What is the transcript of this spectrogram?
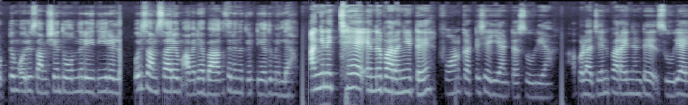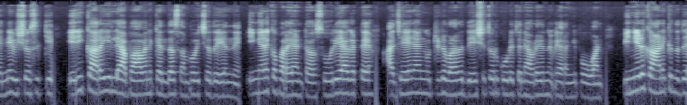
ഒട്ടും ഒരു സംശയം തോന്നുന്ന രീതിയിലുള്ള ഒരു സംസാരവും അവന്റെ ഭാഗത്തു നിന്ന് കിട്ടിയതുമില്ല. അങ്ങനെ ഛേ എന്ന് പറഞ്ഞിട്ട് ഫോൺ കട്ട് ചെയ്യാൻ കേട്ടോ സൂര്യ. അപ്പോൾ അജയൻ പറയുന്നുണ്ട് സൂര്യ എന്നെ വിശ്വസിക്കുക എനിക്കറിയില്ല ഭാവനയ്ക്ക് എന്താ സംഭവിച്ചത് എന്ന്. ഇങ്ങനെയൊക്കെ പറയാൻ കേട്ടോ സൂര്യയാകട്ടെ അജയനെ അങ്ങ് വളരെ ദേഷ്യത്തോടു കൂടി തന്നെ അവിടെ നിന്നും ഇറങ്ങി പോവാൻ പിന്നീട് കാണിക്കുന്നത്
